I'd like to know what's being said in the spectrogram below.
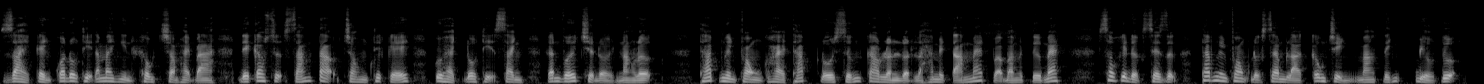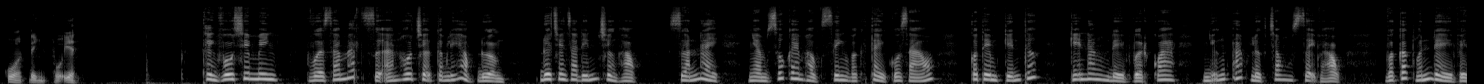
Giải cảnh quan đô thị năm 2023 đề cao sự sáng tạo trong thiết kế, quy hoạch đô thị xanh gắn với chuyển đổi năng lượng – Tháp Nghinh Phong có hai tháp đối xứng cao lần lượt là 28 m và 34 m. Sau khi được xây dựng, tháp Nghinh Phong được xem là công trình mang tính biểu tượng của tỉnh Phú Yên. Thành phố Hồ Chí Minh vừa ra mắt dự án hỗ trợ tâm lý học đường, đưa chuyên gia đến trường học. Dự án này nhằm giúp các em học sinh và các thầy cô giáo có thêm kiến thức, kỹ năng để vượt qua những áp lực trong dạy và học và các vấn đề về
